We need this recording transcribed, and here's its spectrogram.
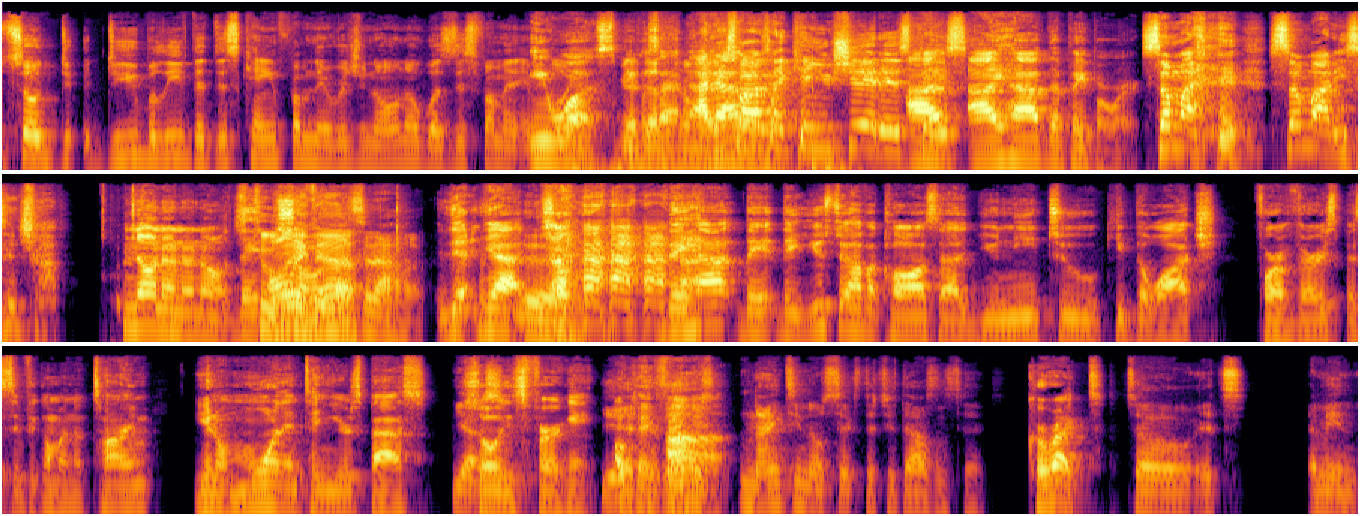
So do, do you believe that this came from the original owner? Was this from an? It employee? was Yeah, because that's I, what I, that's why I was like, can you share this? I, Because I have the paperwork. somebody, somebody's in trouble. No, no, no, no. They too Only late if now. mess it out. Yeah, yeah. Yeah. So they had they they used to have a clause that you need to keep the watch for a very specific amount of time. You know, more than ten years pass, Yes. so it's fair game. Yeah, Okay, because that was uh, 1906 to 2006. Correct. So it's, I mean,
